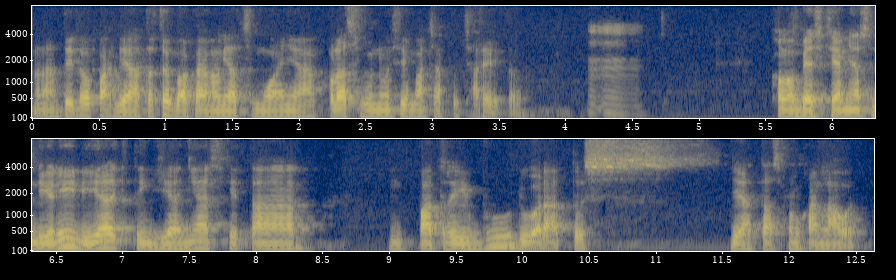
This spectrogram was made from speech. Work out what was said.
Nah, nanti lo pas di atas tuh bakal ngeliat semuanya, plus gunung si Macapucari itu. Mhm. Kalau base camp-nya sendiri dia ketinggiannya sekitar 4.200 di atas permukaan laut.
